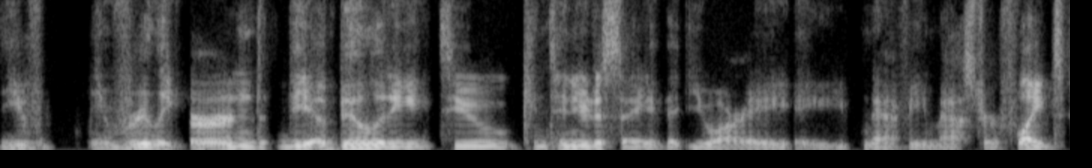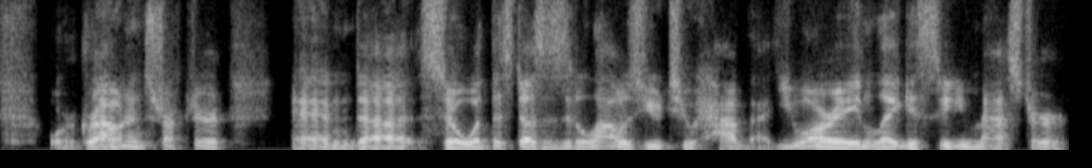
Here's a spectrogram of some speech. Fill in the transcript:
you've you've really earned the ability to continue to say that you are a, a NAFI master flight or ground instructor. And uh, so, what this does is it allows you to have that. You are a legacy master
